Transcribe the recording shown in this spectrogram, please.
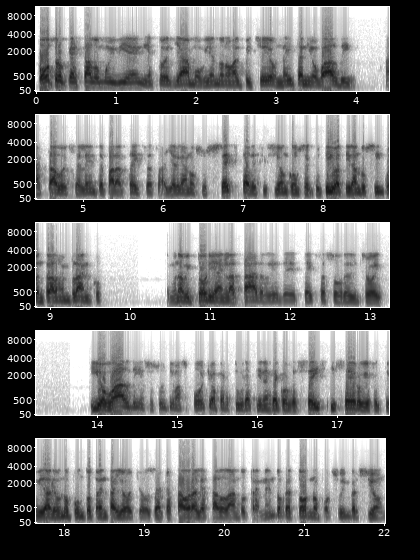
Otro que ha estado muy bien, y esto es ya moviéndonos al picheo, Nathan Iovaldi ha estado excelente para Texas. Ayer ganó su sexta decisión consecutiva, tirando cinco entradas en blanco, en una victoria en la tarde de Texas sobre Detroit. Y Ovaldi en sus últimas ocho aperturas tiene récord de 6 y 0 y efectividad de 1.38, o sea que hasta ahora le ha estado dando tremendo retorno por su inversión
